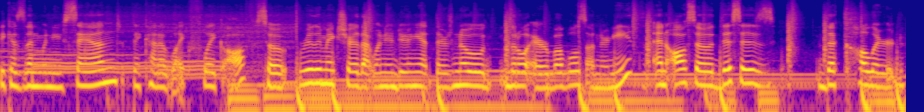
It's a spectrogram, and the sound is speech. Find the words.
because then when you sand, they kind of like flake off. So really make sure that when you're doing it, there's no little air bubbles underneath. And also this is the colored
